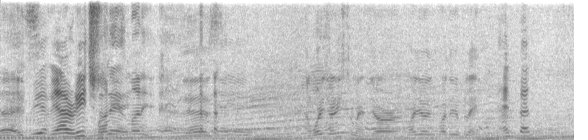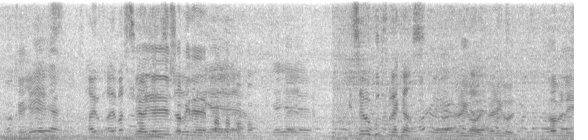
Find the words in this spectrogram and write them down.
yeah, it's We, we are rich money today. is money. Yes. what is your instrument? Your what do you what do you play? Handpan. Okay. Yeah, yeah. I, I was Yeah, showing yeah, you show me the Yeah, pum, yeah, pum, pum, pum. Yeah, yeah, yeah. It's a good frequency. Very good, very good. Lovely,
